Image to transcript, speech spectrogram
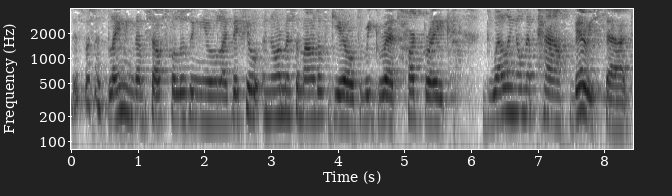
this person is blaming themselves for losing you. Like they feel enormous amount of guilt, regret, heartbreak, dwelling on the past. Very sad.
